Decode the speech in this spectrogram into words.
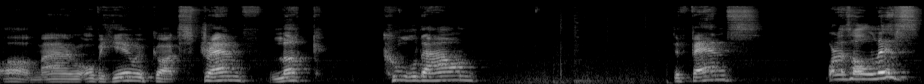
Oh man, over here we've got strength, luck, cooldown, defense. What is all this?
